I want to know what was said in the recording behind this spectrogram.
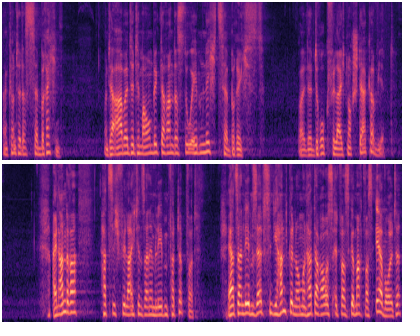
dann könnte das zerbrechen. Und er arbeitet im Augenblick daran, dass du eben nicht zerbrichst, weil der Druck vielleicht noch stärker wird. Ein anderer hat sich vielleicht in seinem Leben vertöpfert. Er hat sein Leben selbst in die Hand genommen und hat daraus etwas gemacht, was er wollte.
